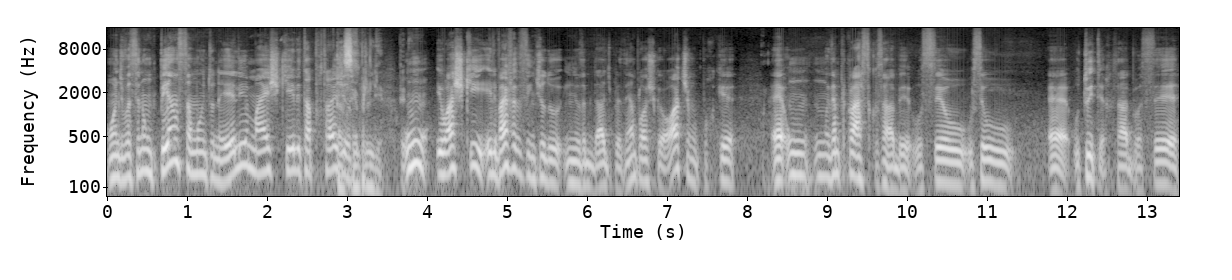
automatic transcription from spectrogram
onde você não pensa muito nele, mas que ele está por trás tá disso. sempre ali. Um, eu acho que ele vai fazer sentido em usabilidade, por exemplo. Eu acho que é ótimo, porque é um, um exemplo clássico, sabe? O seu, o seu, é, o Twitter, sabe? Você,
